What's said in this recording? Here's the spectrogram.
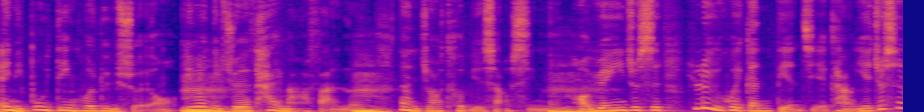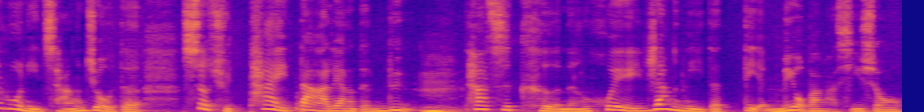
哎、你不一定会滤水哦，因为你觉得太麻烦了，嗯、那你就要特别小心了。好，原因就是氯会跟碘拮抗，也就是如果你长久的摄取太大量的氯，嗯、它是可能会让你的碘没有办法吸收，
